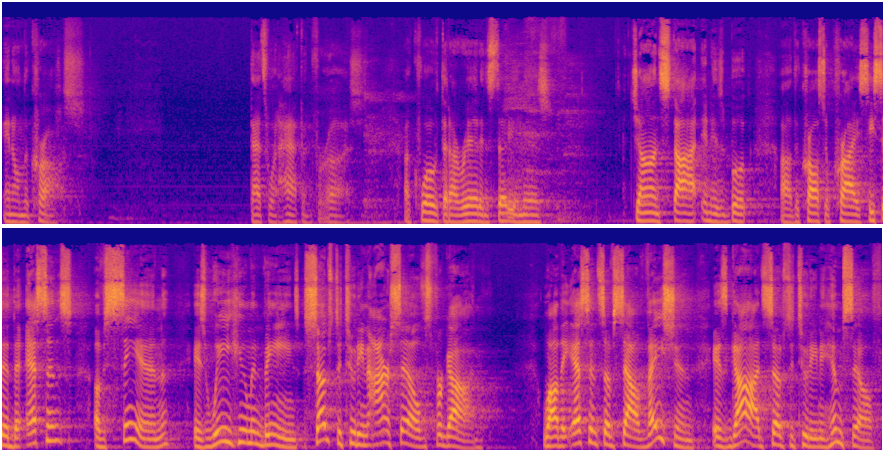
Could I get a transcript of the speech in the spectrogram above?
And on the cross, that's what happened for us. A quote that I read in studying this John Stott, in his book, uh, The Cross of Christ, he said, The essence of sin is we human beings substituting ourselves for God, while the essence of salvation is God substituting himself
